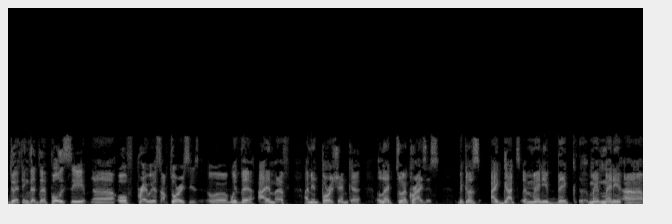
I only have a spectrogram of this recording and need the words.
do you think that the policy uh, of previous authorities uh, with the imf i mean poroshenko led to a crisis because I got many big, many uh,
